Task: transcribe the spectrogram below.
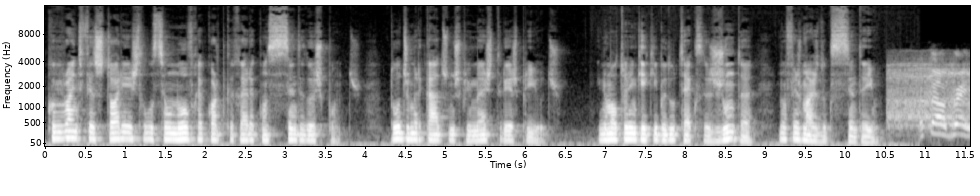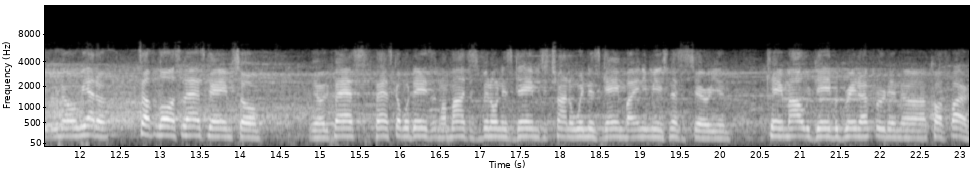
Kobe Bryant fez história e estabeleceu um novo recorde de carreira com 62 pontos, todos marcados nos primeiros três períodos. E numa altura em que a equipa do Texas junta não fez mais do que 61. It felt great, you know, the past past couple of days my mind just been on this game, just trying to win this game by any means necessary and came out, we gave a great effort and uh, caught fire.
